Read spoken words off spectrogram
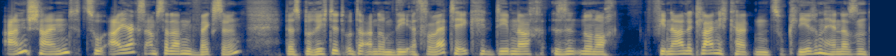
anscheinend zu Ajax Amsterdam wechseln. Das berichtet unter anderem The Athletic. Demnach sind nur noch finale Kleinigkeiten zu klären. Henderson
